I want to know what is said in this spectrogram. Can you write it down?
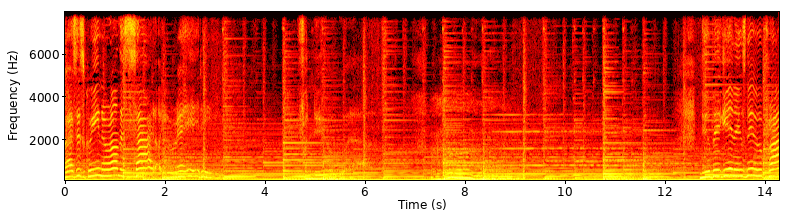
Grass is greener on this side. Are you ready for new? Mhm. New beginnings, new pride.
